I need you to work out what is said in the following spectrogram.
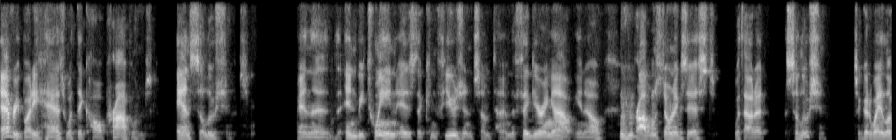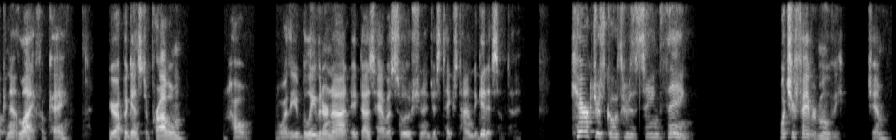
everybody has what they call problems and solutions. And the, the in between is the confusion sometimes, the figuring out, you know. Mm-hmm. Problems don't exist without a solution. It's a good way of looking at life, okay? You're up against a problem, how whether you believe it or not, it does have a solution. It just takes time to get it sometimes. Characters go through the same thing. What's your favorite movie, Jim?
